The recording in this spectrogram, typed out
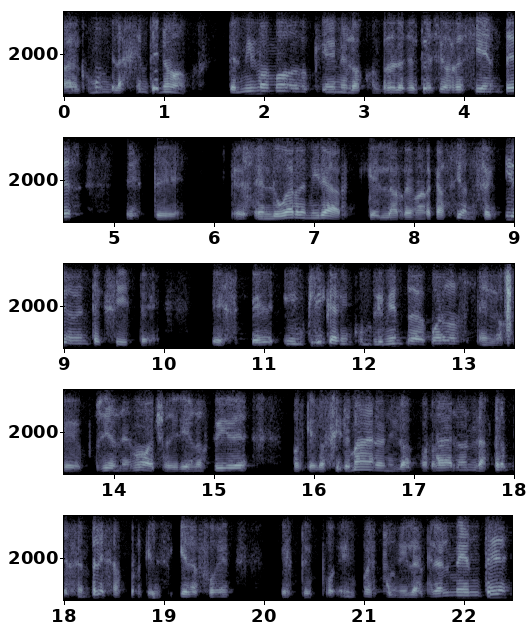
para el común de la gente no. Del mismo modo que en los controles de precios recientes, este, en lugar de mirar que la remarcación efectivamente existe, es, eh, implica el incumplimiento de acuerdos en los que pusieron el mocho, dirían los pibes, porque lo firmaron y lo acordaron las propias empresas, porque ni siquiera fue unilateralmente,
